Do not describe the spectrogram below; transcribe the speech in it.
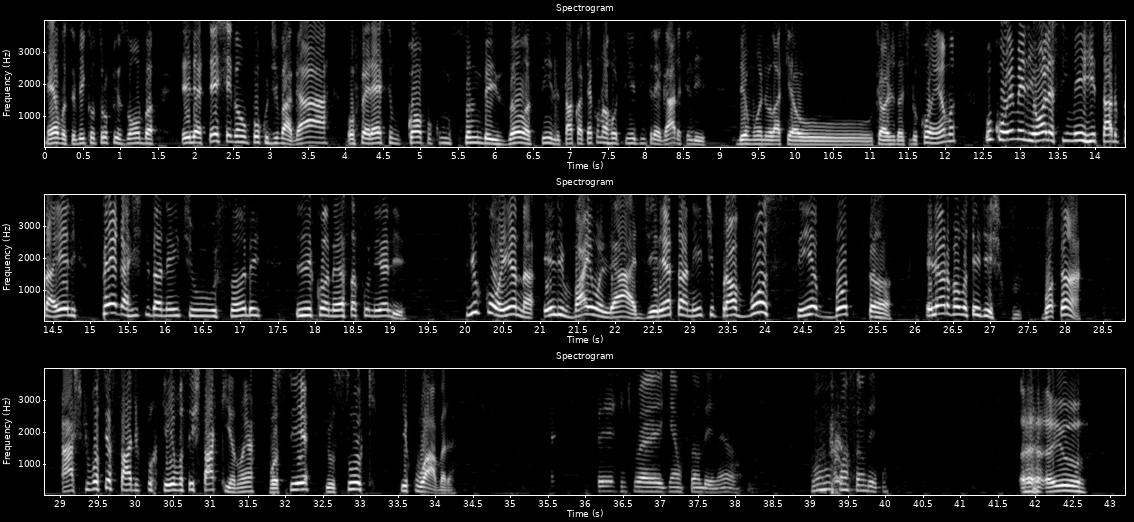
É, você vê que o Tropizomba, ele até chega um pouco devagar, oferece um copo com um sandezão assim, ele tá até com uma rotinha de entregar, aquele demônio lá que é o que é o ajudante do Koema. O Koema ele olha assim meio irritado para ele, pega ristidamente o Sunday e começa a punir ali. E o Koena, ele vai olhar diretamente para você, Botan. Ele olha para você e diz: hum, Botan, acho que você sabe por que você está aqui, não é? Você, Yusuke e Kuwabara. A gente vai ganhar um Sunday, né? Vamos com a Sunday, né? Aí o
